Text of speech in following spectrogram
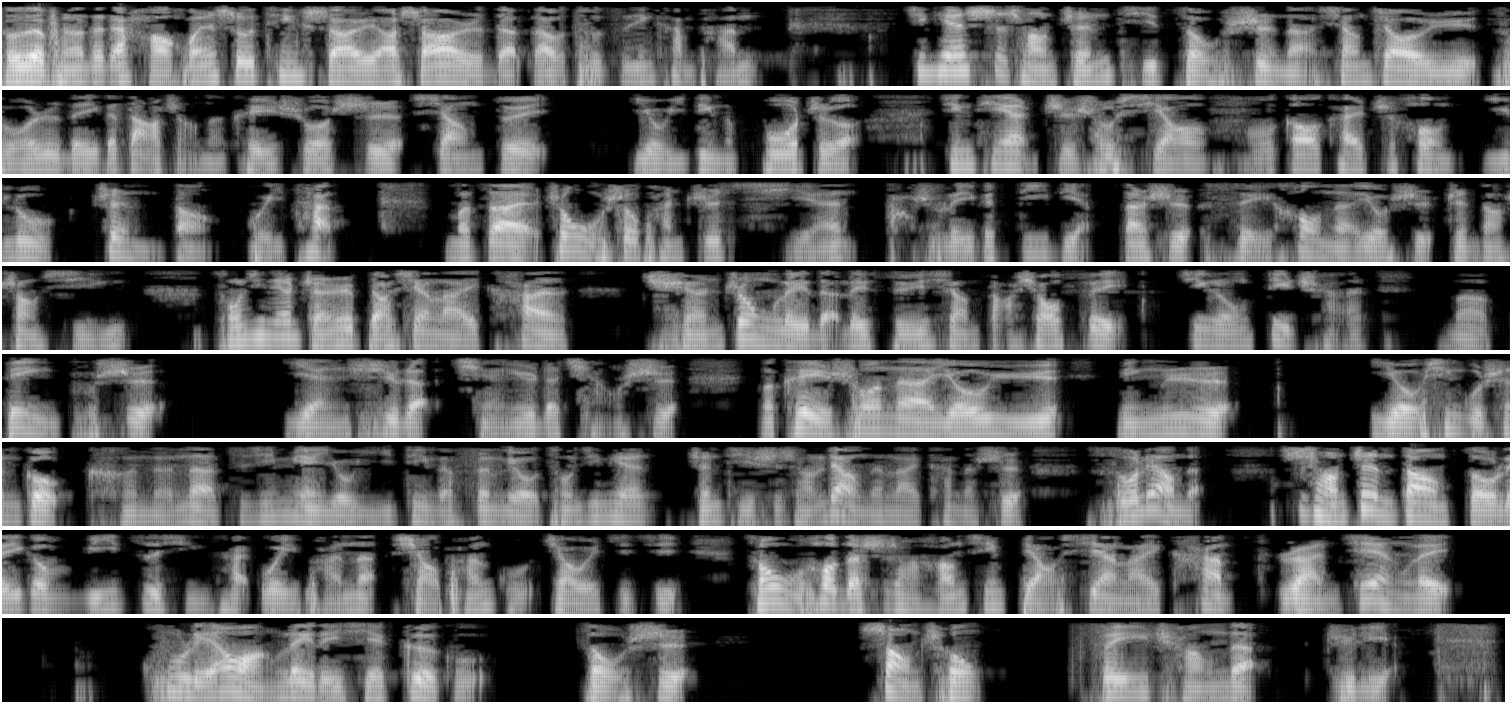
投资者朋友，大家好，欢迎收听十二月二十二日的 Live 图资金看盘。今天市场整体走势呢，相较于昨日的一个大涨呢，可以说是相对有一定的波折。今天指数小幅高开之后，一路震荡回探，那么在中午收盘之前打出了一个低点，但是随后呢又是震荡上行。从今天整日表现来看，权重类的，类似于像大消费、金融、地产。那并不是延续了前日的强势，那么可以说呢，由于明日有新股申购，可能呢资金面有一定的分流。从今天整体市场量能来看呢，是缩量的，市场震荡走了一个 V 字形态，尾盘呢小盘股较为积极。从午后的市场行情表现来看，软件类、互联网类的一些个股走势上冲，非常的。剧烈。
